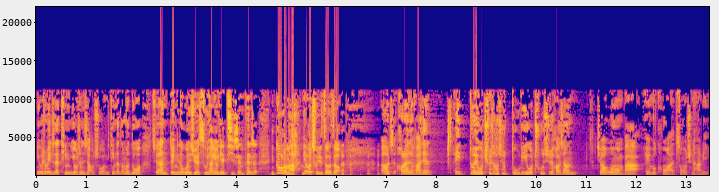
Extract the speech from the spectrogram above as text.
你为什么一直在听有声小说？你听了这么多，虽然对你的文学素养有点提升，但是你够了吗？你要不要出去走走？然后这后来才发现。哎，对我缺少就是独立。我出去好像就要问我爸，哎有没有空啊，送我去哪里？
